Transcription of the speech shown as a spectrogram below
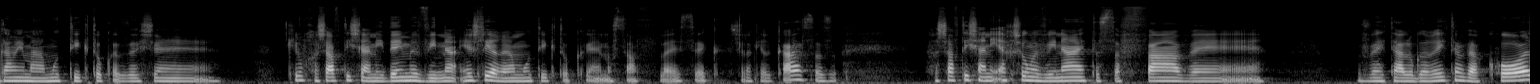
גם עם העמוד טיק טוק הזה, ש... כאילו חשבתי שאני די מבינה, יש לי הרי עמוד טיק טוק אה, נוסף לעסק של הקרקס, אז חשבתי שאני איכשהו מבינה את השפה ו... ואת האלגוריתם והכל,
